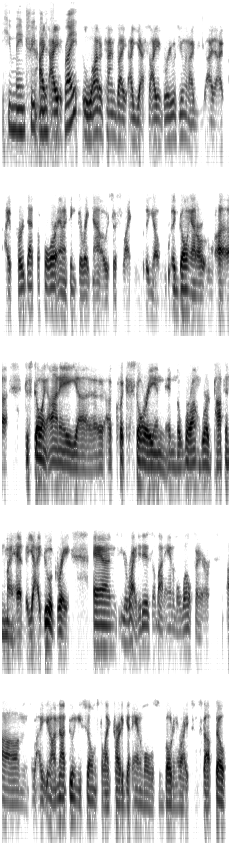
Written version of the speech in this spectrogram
humane treatment, I- I- right? a lot of times I, I yes I agree with you and I've I, I, I've heard that before and I think that right now it was just like you know going on a uh, just going on a uh, a quick story and, and the wrong word popped into my head but yeah I do agree and you're right it is about animal welfare um you know I'm not doing these films to like try to get animals voting rights and stuff though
